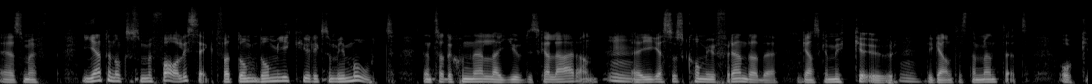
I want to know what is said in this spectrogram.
eh, som är egentligen också som en farlig sekt för att de, Mm. de gick ju liksom emot den traditionella judiska läran. Mm. Eh, Jesus kom ju förändrade ganska mycket ur Mm. det gamla testamentet. Och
